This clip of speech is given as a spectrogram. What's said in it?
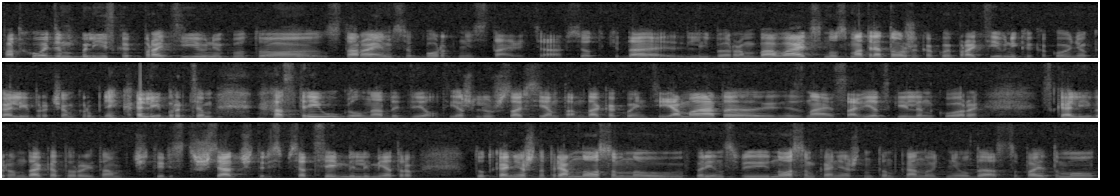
подходим близко к противнику, то стараемся борт не ставить, а все-таки, да, либо ромбовать, ну, смотря тоже, какой противник и какой у него калибр. Чем крупнее калибр, тем острее угол надо делать. Если уж совсем там, да, какой-нибудь Ямато, не знаю, советские линкоры с калибром, да, которые там 460-457 миллиметров, Тут, конечно, прям носом, ну, в принципе, и носом, конечно, танкануть не удастся. Поэтому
